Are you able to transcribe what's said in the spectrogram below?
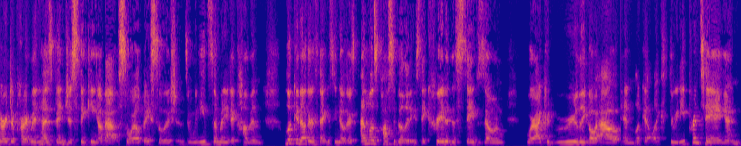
our department has been just thinking about soil based solutions and we need somebody to come and look at other things you know there's endless possibilities they created the safe zone where i could really go out and look at like 3d printing and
